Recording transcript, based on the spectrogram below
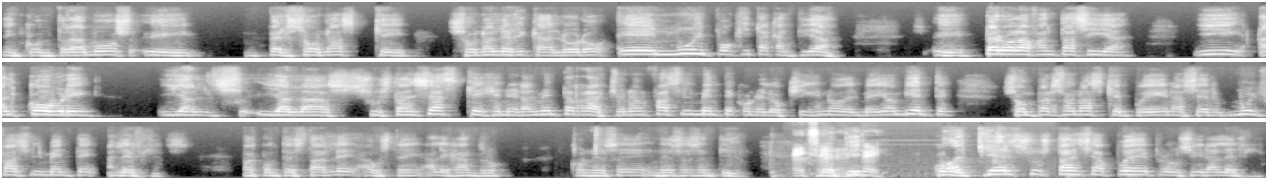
encontramos eh, personas que son alérgicas al oro en muy poquita cantidad, eh, pero a la fantasía y al cobre y, y a las sustancias que generalmente reaccionan fácilmente con el oxígeno del medio ambiente, son personas que pueden hacer muy fácilmente alergias. Para contestarle a usted, Alejandro, con ese, en ese sentido. Excelente. cualquier sustancia puede producir alergia.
